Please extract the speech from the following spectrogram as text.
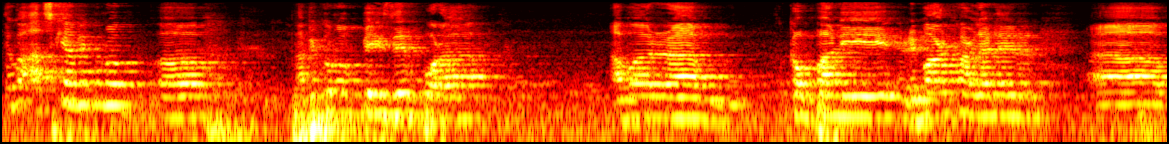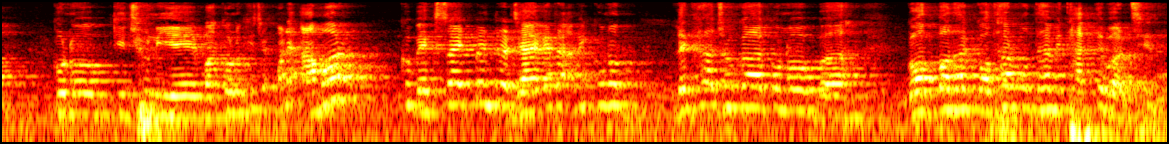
দেখো, আজকে আমি কোনো আমি কোনো পেজের পড়া, আমার কোম্পানি রিমার্ক হার্ল্যান্ডের কোনো কিছু নিয়ে বা কোনো কিছু মানে আমার খুব এক্সাইটমেন্টের জায়গাটা, আমি কোনো লেখা লেখাঝোকা, কোনো গদ বাঁধা কথার মধ্যে আমি থাকতে পারছি না।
